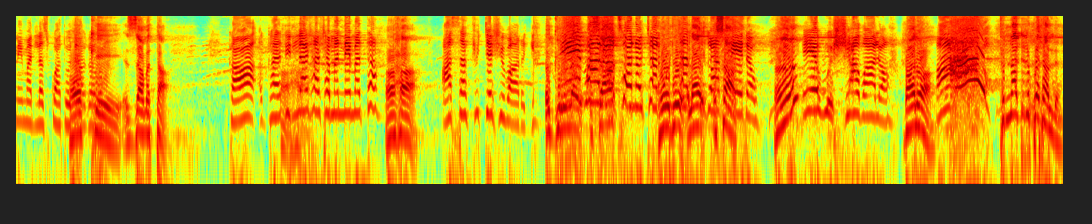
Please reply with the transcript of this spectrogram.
ነው የመለስኳት ወደ ኦኬ ሀገሯ። እዛ መታ ከዲላ ሻሸመኔ መታ አሃ አሰፍቼ ሽባ አድርጌ እግር ላይ እሳት፣ ሆድ ላይ እሳት ይሄ ውሻ ባሏ ባሏ አዎ ትናድድበታለህ።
